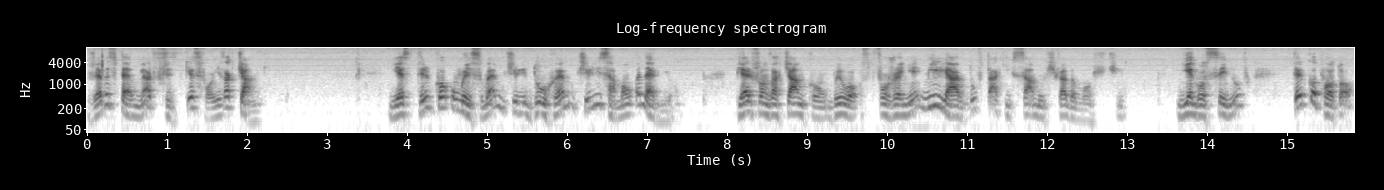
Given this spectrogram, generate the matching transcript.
żeby spełniać wszystkie swoje zachcianki. Jest tylko umysłem, czyli duchem, czyli samą energią. Pierwszą zachcianką było stworzenie miliardów takich samych świadomości, jego synów, tylko po to,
